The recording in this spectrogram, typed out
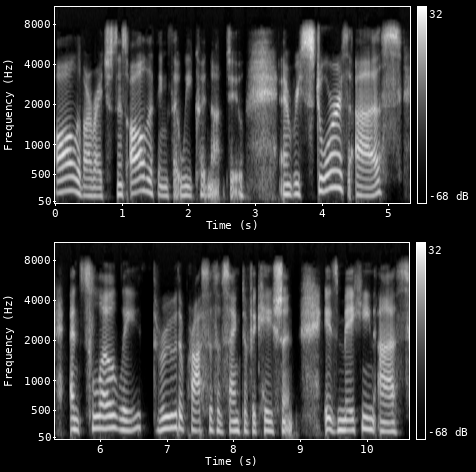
all of our righteousness, all the things that we could not do, and restores us. And slowly, through the process of sanctification, is making us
